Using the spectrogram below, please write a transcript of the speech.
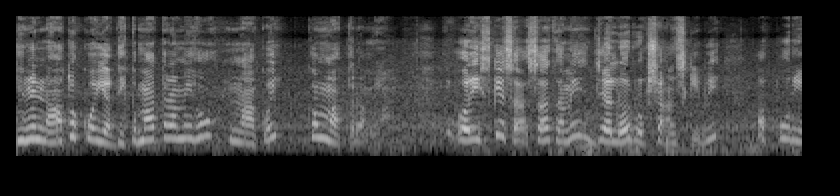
जिनमें ना तो कोई अधिक मात्रा में हो, ना कोई कम मात्रा में हो। और इसके साथ साथ हमें जल और वृक्षांश की भी अब पूरी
